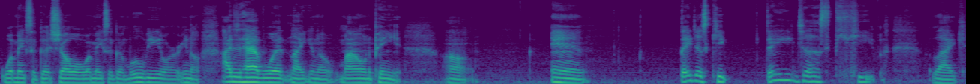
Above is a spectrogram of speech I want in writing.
what makes a good show or what makes a good movie or you know I just have what like you know my own opinion. Um, and they just keep they just keep like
